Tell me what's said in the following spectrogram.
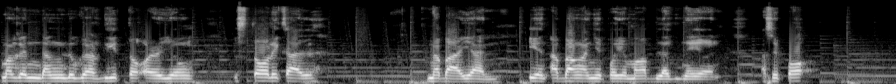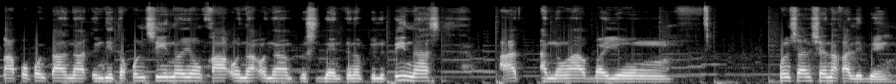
magandang lugar dito or yung historical na bayan. Iyan, abangan niyo po yung mga vlog na yon. Kasi po, mapupuntahan natin dito kung sino yung kauna-unahang presidente ng Pilipinas at ano nga ba yung kung saan siya nakalibing.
